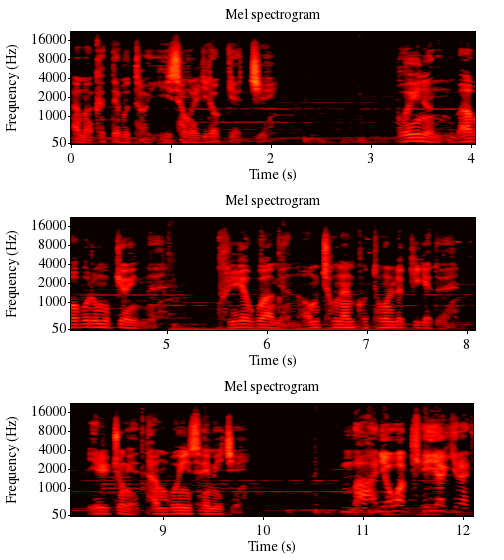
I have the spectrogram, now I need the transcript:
아마 그때부터 이성을 잃었겠지. 보이는 마법으로 묶여 있네. 풀려고 하면 엄청난 고통을 느끼게 돼. 일종의 담보인 셈이지. 마녀와 계약이라니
